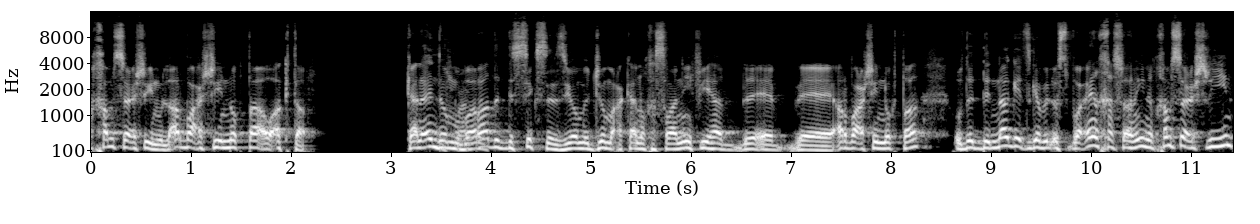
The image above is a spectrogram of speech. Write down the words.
25 ولا 24 نقطة أو أكثر كان عندهم مباراة ضد السكسرز يوم الجمعة كانوا خسرانين فيها ب 24 نقطة وضد الناجتس قبل أسبوعين خسرانين ب 25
